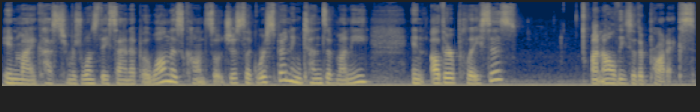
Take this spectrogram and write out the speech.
in my customers once they sign up a wellness consult just like we're spending tons of money in other places on all these other products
